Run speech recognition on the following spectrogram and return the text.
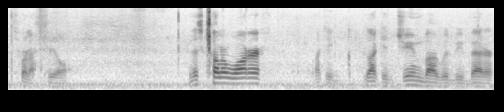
That's what I feel. In this color water, like a like a June bug would be better.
